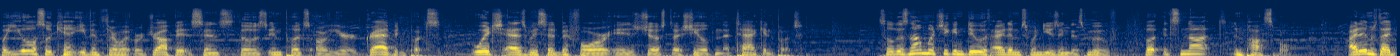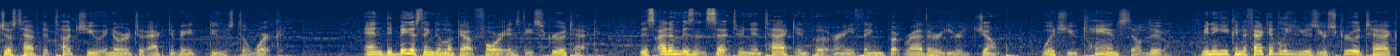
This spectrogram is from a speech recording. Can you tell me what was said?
but you also can't even throw it or drop it since those inputs are your grab inputs, which as we said before is just a shield and attack input. So there's not much you can do with items when using this move, but it's not impossible. Items that just have to touch you in order to activate do still work. And the biggest thing to look out for is the screw attack. This item isn't set to an attack input or anything, but rather your jump, which you can still do. Meaning you can effectively use your screw attack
